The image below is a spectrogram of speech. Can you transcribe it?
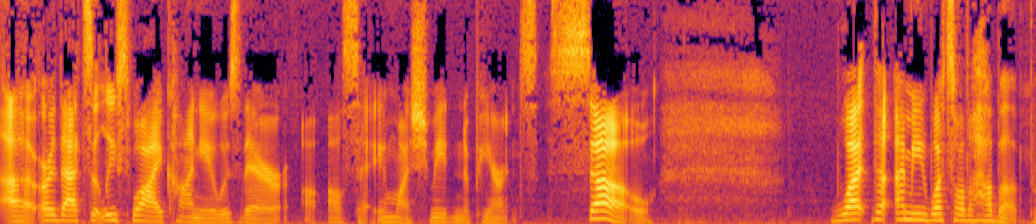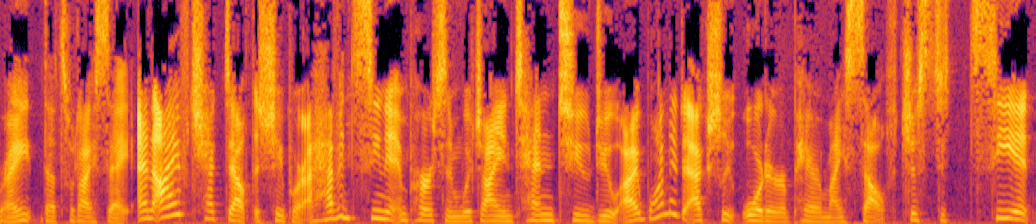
uh, or that's at least why kanye was there i'll say and why she made an appearance. So what the, I mean, what's all the hubbub, right? That's what I say. And I've checked out the shapewear. I haven't seen it in person, which I intend to do. I wanted to actually order a pair myself just to see it,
